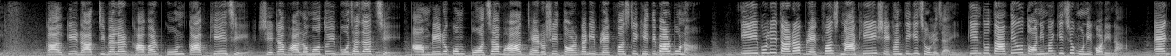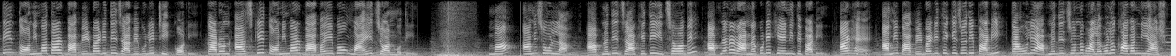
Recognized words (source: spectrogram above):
কালকে রাত্রিবেলার খাবার কোন কাক খেয়েছে, সেটা ভালো মতোই বোঝা যাচ্ছে। আমরা এরকম পচা ভাত, ঢেঁড়সের তরকারি ব্রেকফাস্টে খেতে পারব না। এই বলে তারা ব্রেকফাস্ট না খেয়েই সেখান থেকে চলে যায়। কিন্তু তাতেও তনিমা কিছু মনে করে না। একদিন তনিমা তার বাপের বাড়িতে যাবে বলে ঠিক করে, কারণ আজকে তনিমার বাবা এবং মায়ের জন্মদিন। মা, আমি চললাম। আপনাদের যা খেতে ইচ্ছা হবে, আপনারা রান্না করে খেয়ে নিতে পারেন। আর হ্যাঁ আমি বাপের বাড়ি থেকে যদি পারি, তাহলে আপনাদের জন্য ভালো ভালো খাবার নিয়ে আসব।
